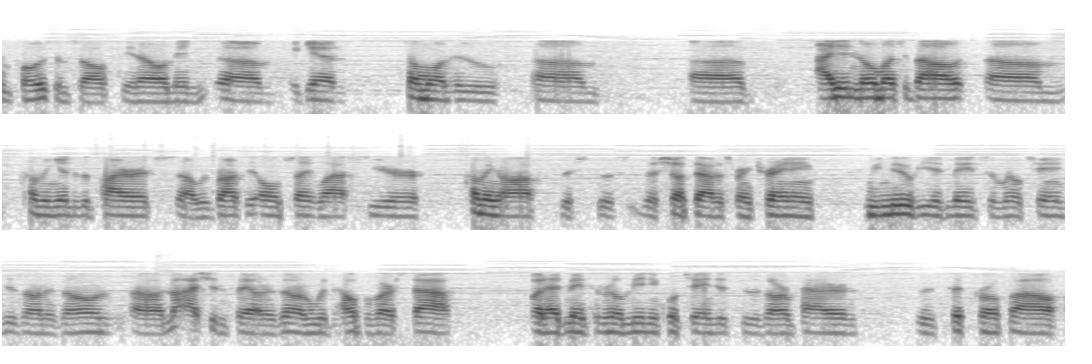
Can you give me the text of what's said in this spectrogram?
composed himself. You know, I mean, um, again, someone who um, uh, I didn't know much about um, coming into the Pirates. Uh, we brought the alt-site last year, coming off the, the, the shutdown of spring training. We knew he had made some real changes on his own. Uh, not, I shouldn't say on his own, with the help of our staff, but had made some real meaningful changes to his arm pattern, to his fit profile.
